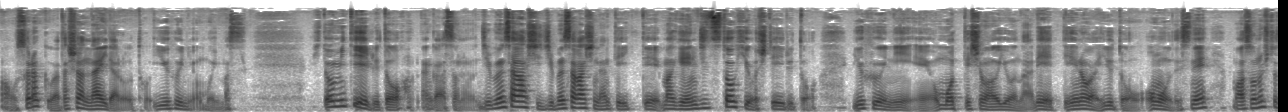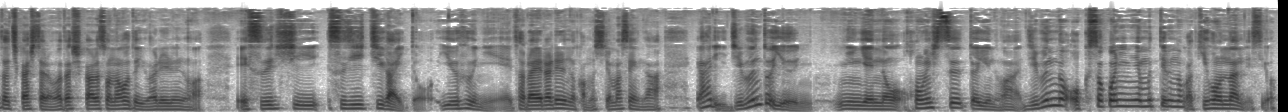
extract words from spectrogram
まあ、おそらく私はないだろうというふうに思います。人を見ていると、なんかその自分探し、自分探しなんて言って、まあ現実逃避をしているというふうに思ってしまうような例っていうのがいると思うんですね。まあその人たちからしたら私からそんなこと言われるのは、え筋、筋違いというふうに捉えられるのかもしれませんが、やはり自分という人間の本質というのは自分の奥底に眠ってるのが基本なんですよ。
